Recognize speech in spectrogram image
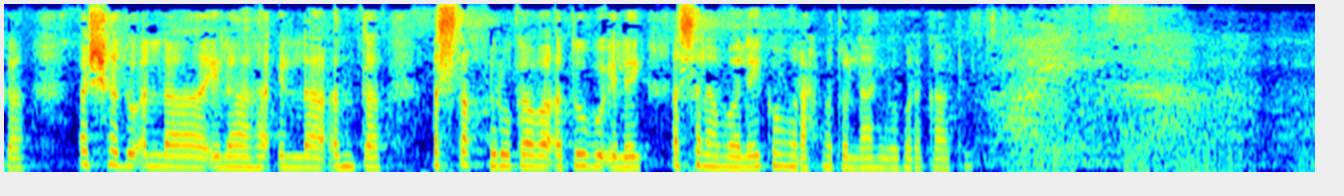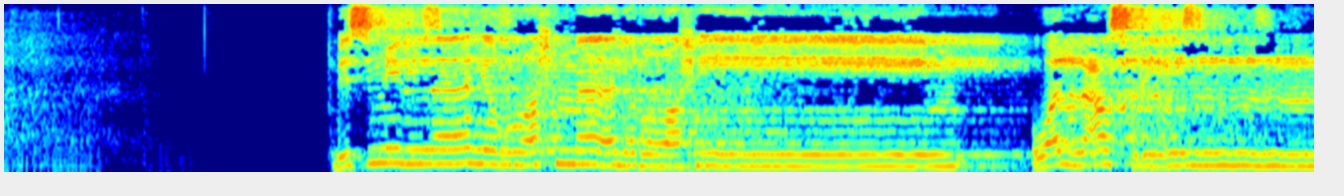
کا اشد اللہ اللہ اللہ انت۔ استخر کا و اطوب السلام علیکم و رحمۃ اللہ وبرکاتہ۔ بسم الله الرحمن الرحيم والعصر إن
